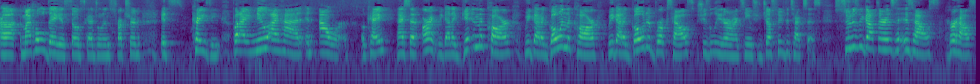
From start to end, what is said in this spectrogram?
uh, my whole day is so scheduled and structured. It's crazy. But I knew I had an hour, okay? And I said, all right, we got to get in the car. We got to go in the car. We got to go to Brooke's house. She's a leader on our team. She just moved to Texas. As soon as we got to his, his house, her house,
